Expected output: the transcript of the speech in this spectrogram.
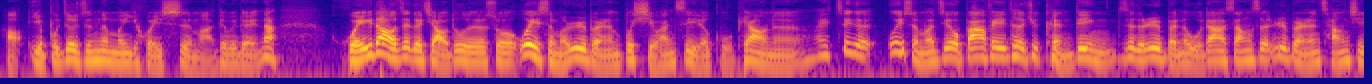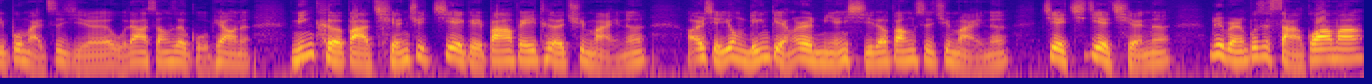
好也不就是那么一回事嘛，对不对？那。回到这个角度，就是说，为什么日本人不喜欢自己的股票呢？哎，这个为什么只有巴菲特去肯定这个日本的五大商社，日本人长期不买自己的五大商社股票呢？宁可把钱去借给巴菲特去买呢？而且用零点二年息的方式去买呢？借借钱呢？日本人不是傻瓜吗？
